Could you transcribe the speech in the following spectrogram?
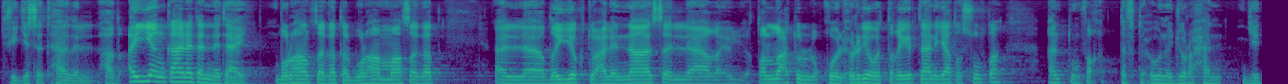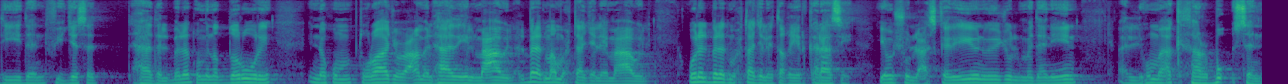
في جسد هذا هذا ايا كانت النتائج. برهان سقط البرهان ما سقط ضيقت على الناس طلعت القوى الحرية والتغيير ثاني جات السلطة. أنتم فقط تفتحون جرحا جديدا في جسد هذا البلد ومن الضروري إنكم تراجعوا عمل هذه المعاول، البلد ما محتاجة لمعاول ولا البلد محتاجة لتغيير كراسي، يمشوا العسكريين ويجوا المدنيين اللي هم أكثر بؤسا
